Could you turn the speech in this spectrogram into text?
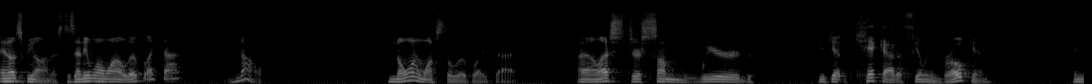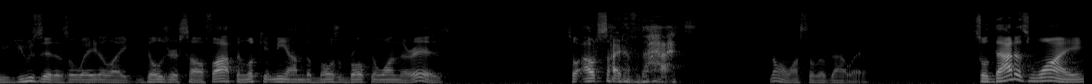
And let's be honest, does anyone want to live like that? No. No one wants to live like that. Unless there's some weird you get a kick out of feeling broken and you use it as a way to like build yourself up and look at me i'm the most broken one there is so outside of that no one wants to live that way so that is why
